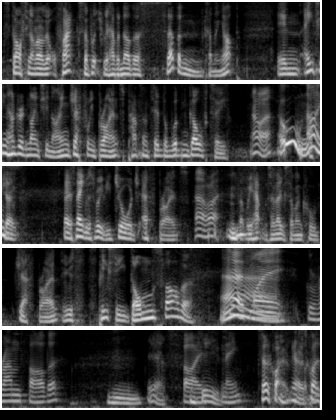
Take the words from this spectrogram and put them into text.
starting on our little facts, of which we have another seven coming up. In 1899, Geoffrey Bryant patented the wooden golf tee. Oh, yeah. Oh, nice. Joke. No, his name was really George F. Bryant, Oh, right. but we happen to know someone called Jeff Bryant, who's PC Dom's father. Yeah, it's Ah. my grandfather Yes, by indeed. name. So quite, you know, it's quite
